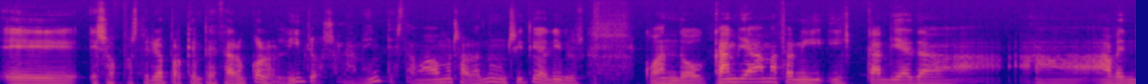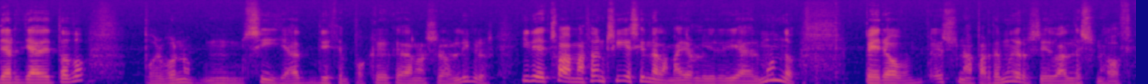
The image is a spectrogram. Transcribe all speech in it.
eh, eso es posterior porque empezaron con los libros solamente. Estábamos hablando de un sitio de libros. Cuando cambia Amazon y, y cambia ya a, a vender ya de todo, pues bueno, mm, sí, ya dicen, pues quiero quedarnos en los libros. Y de hecho Amazon sigue siendo la mayor librería del mundo, pero es una parte muy residual de su negocio.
